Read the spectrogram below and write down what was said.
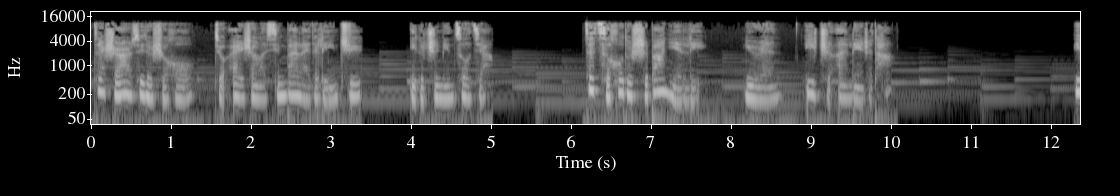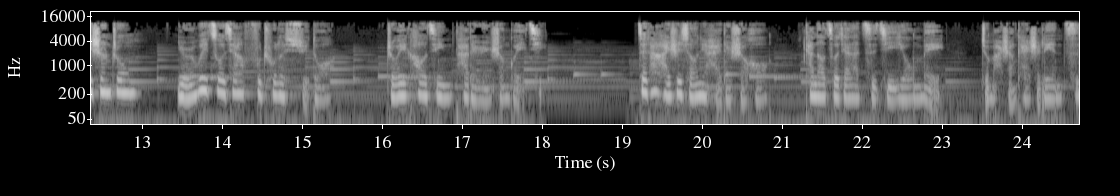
在十二岁的时候就爱上了新搬来的邻居，一个知名作家。在此后的十八年里，女人一直暗恋着他。一生中，女人为作家付出了许多，只为靠近他的人生轨迹。在她还是小女孩的时候，看到作家的字迹优美。就马上开始练字。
